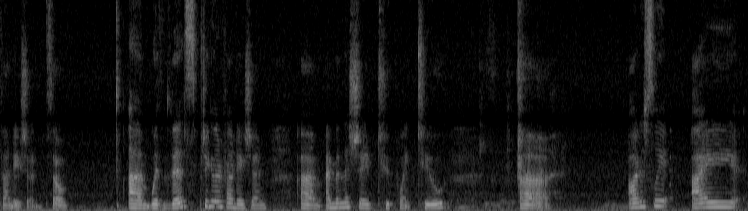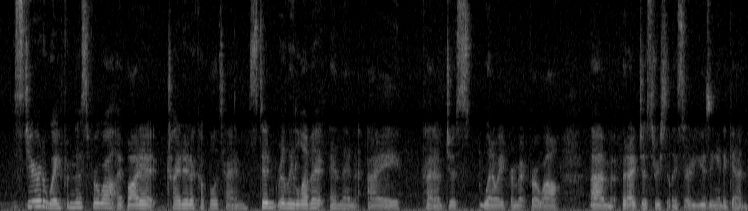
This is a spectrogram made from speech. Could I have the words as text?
Foundation. So, um, with this particular foundation, um, I'm in the shade 2.2. Uh, honestly, I steered away from this for a while. I bought it, tried it a couple of times, didn't really love it, and then I kind of just went away from it for a while um, but I just recently started using it again.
